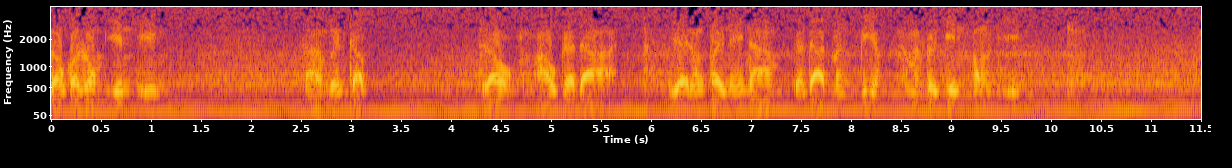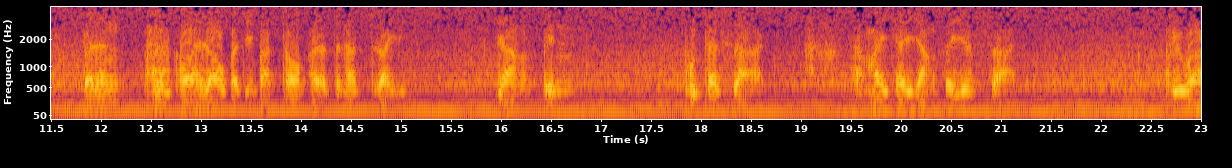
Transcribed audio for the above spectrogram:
เราก็ร่มเย็นเองอเหมือนกับเราเอากระดาษแย่ลงไปในน้ำกระดาษมันเปียก มันก็เย็นของมันเองเพราะฉะนั้นขอให้เราปฏิบัติต่อพระรัตนตรัยอย่างเป็นพุทธศาสตร์ ไม่ใช่อย่างไสยศาสตร์ คือว่า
